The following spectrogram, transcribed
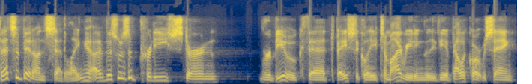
that's a bit unsettling. Uh, this was a pretty stern rebuke that basically, to my reading, the, the appellate court was saying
